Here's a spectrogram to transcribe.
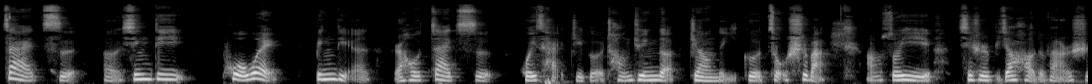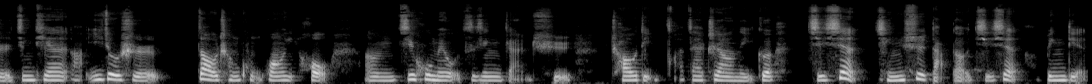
再次呃新低破位冰点，然后再次回踩这个长均的这样的一个走势吧啊。所以其实比较好的反而是今天啊，依旧是。造成恐慌以后，嗯，几乎没有资金敢去抄底啊，在这样的一个极限情绪打到极限冰点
